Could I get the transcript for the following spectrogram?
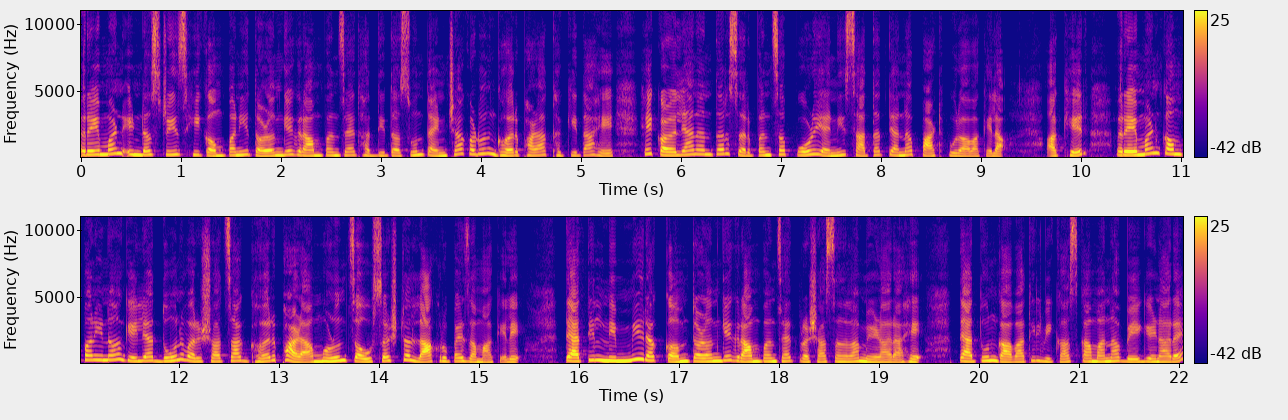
रेमंड इंडस्ट्रीज ही कंपनी तळंगे ग्रामपंचायत हद्दीत असून त्यांच्याकडून घरफाळा थकीत आहे हे कळल्यानंतर सरपंच पोळ यांनी सातत्यानं पाठपुरावा केला. अखेर रेमंड कंपनीनं गेल्या दोन वर्षाचा घरफाळा म्हणून चौसष्ट लाख रुपये जमा केले. त्यातील निम्मी रक्कम तळंगे ग्रामपंचायत प्रशासनाला मिळणार आहे. त्यातून गावातील विकास कामांना वेग येणार आहे.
